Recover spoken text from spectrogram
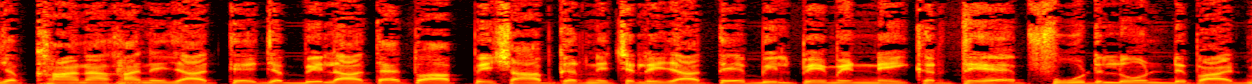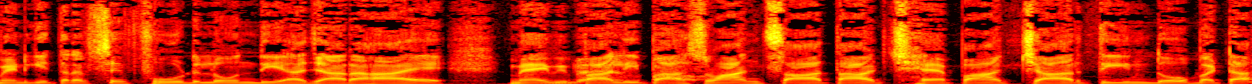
जब खाना खाने जाते हैं जब बिल आता है तो आप पेशाब करने चले जाते हैं बिल पेमेंट नहीं करते हैं। फ़ूड लोन डिपार्टमेंट की तरफ़ से फ़ूड लोन दिया जा रहा है। मैं विपाली पासवान सात आठ छह पाँच चार तीन दो बटा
